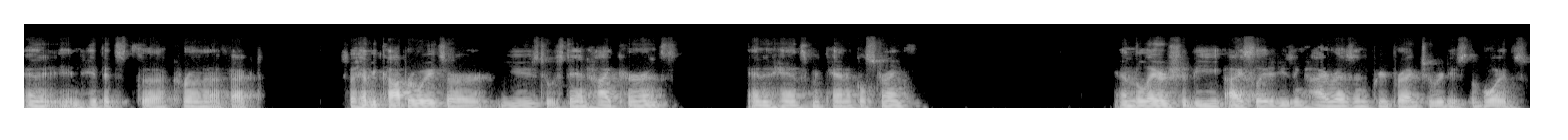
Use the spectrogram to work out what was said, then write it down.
and it inhibits the corona effect. So heavy copper weights are used to withstand high currents and enhance mechanical strength and the layers should be isolated using high resin prepreg to reduce the voids.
